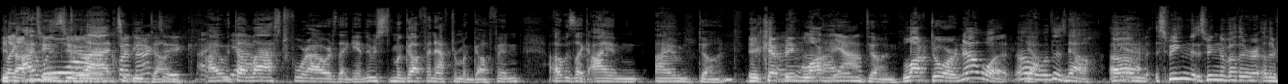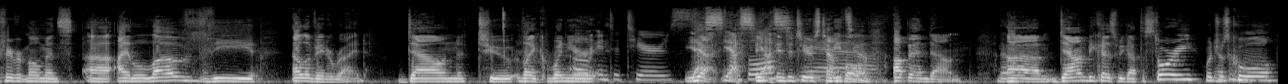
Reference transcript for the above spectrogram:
He like I was too. glad to be done. climactic. I with Yeah. the last four hours of that game, there was MacGuffin after MacGuffin. I was like, I am, I am done. It kept being was- locked. I Yeah. am done. Locked door. Now what? Oh, Yeah. well, this. No. Um, Yeah. Speaking speaking of other other favorite moments, uh, I loved the elevator ride down to like when you're Oh, into Tyr's. Yes, yeah, yes, Temple? yes. into Tyr's Yeah. Temple, Me too. up and down. No. Um, down because we got the story, which was cool.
